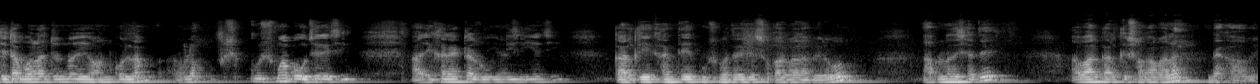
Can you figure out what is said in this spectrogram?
যেটা বলার জন্য এই অন করলাম। আমরা কুসমা পৌঁছে গেছি। আর এখানে একটা রুম নিয়ে নিয়েছি। কালকে এখান থেকে কুসমা থেকে সকালবেলা বেরোবো। আপনাদের সাথে আবার কালকে সকালবেলা দেখা হবে।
